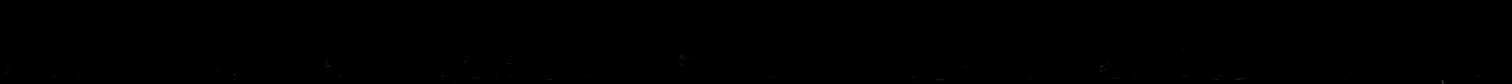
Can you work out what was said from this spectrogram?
bond with Warhol. And the, I would say she was one of the most influential artists, even though she refused that term, on him. And her influence is felt, for example, in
